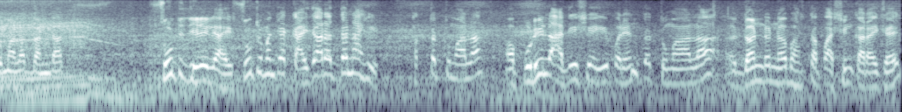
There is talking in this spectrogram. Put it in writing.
तुम्हाला दंडात सूट दिलेली आहे. सूट म्हणजे कायदा रद्द नाही. फक्त तुम्हाला पुढील आदेश येईपर्यंत तुम्हाला दंड न भरता पासिंग करायचे आहेत.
